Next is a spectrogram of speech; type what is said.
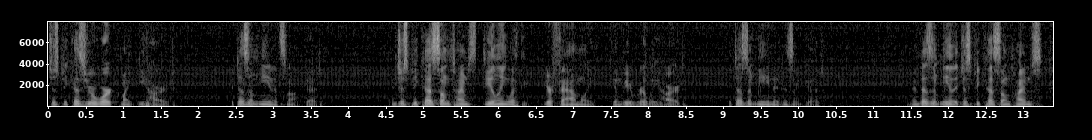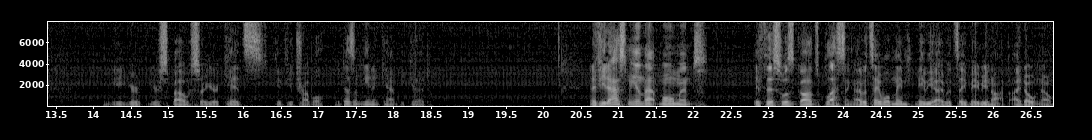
Just because your work might be hard, it doesn't mean it's not good. And just because sometimes dealing with your family can be really hard, it doesn't mean it isn't good. And it doesn't mean that just because sometimes your your spouse or your kids give you trouble, it doesn't mean it can't be good. And if you'd asked me in that moment if this was God's blessing, I would say, well, maybe, maybe I would say maybe not. I don't know.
